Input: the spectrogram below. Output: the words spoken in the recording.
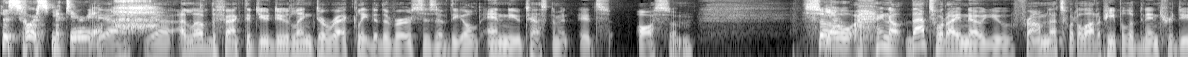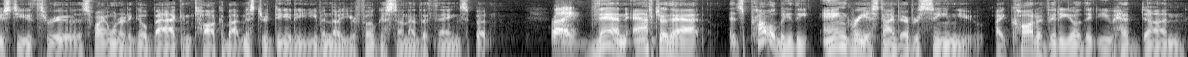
the source material. Yeah, yeah. I love the fact that you do link directly to the verses of the Old and New Testament. It's awesome. So, you know, that's what I know you from. That's what a lot of people have been introduced to you through. That's why I wanted to go back and talk about Mr. Deity, even though you're focused on other things. But Right. then after that, it's probably the angriest I've ever seen you. I caught a video that you had done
